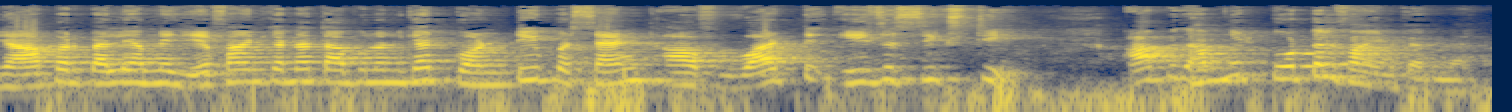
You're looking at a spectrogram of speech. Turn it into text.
यहाँ पर पहले हमने ये फाइंड करना था, अब उन्होंने क्या 20 परसेंट ऑफ़ वट इज़ 60 अब हमने टोटल फाइंड करना है।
